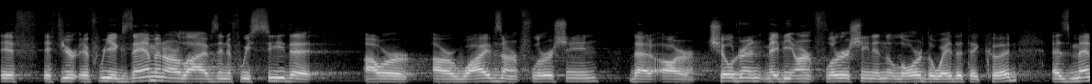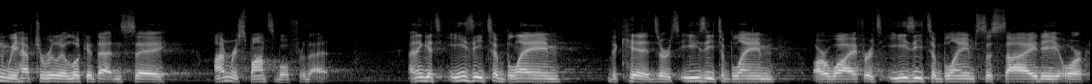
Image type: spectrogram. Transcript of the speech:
if, if, you're, if we examine our lives and if we see that our, our wives aren't flourishing, that our children maybe aren't flourishing in the Lord the way that they could, as men, we have to really look at that and say, I'm responsible for that. I think it's easy to blame the kids, or it's easy to blame our wife, or it's easy to blame society, or,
